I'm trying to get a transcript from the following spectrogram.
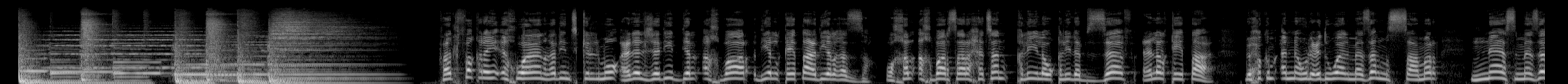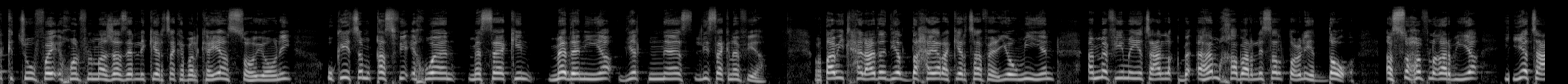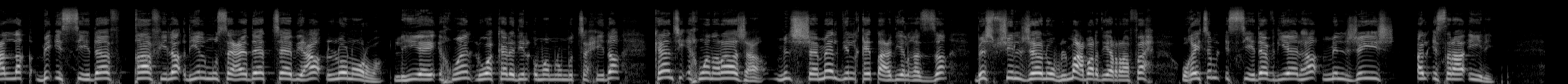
في هذه الفقرة يا إخوان غادي نتكلموا على الجديد ديال الأخبار ديال القطاع ديال غزة. واخا الأخبار صراحة قليلة وقليلة بزاف على القطاع بحكم أنه العدوان مازال مستمر الناس مازال كتوفى إخوان في المجازر اللي كيرتكبها الكيان الصهيوني وكيتم قصف إخوان مساكن مدنية ديال الناس اللي ساكنة فيها. بطبيعه الحال العدد ديال الضحايا راه كيرتفع يوميا أما فيما يتعلق بأهم خبر اللي سلطوا عليه الضوء الصحف الغربية يتعلق باستهداف قافلة ديال المساعدات تابعة لونوروا اللي هي يا إخوان الوكالة ديال الأمم المتحدة. كانت يا إخوان راجعة من الشمال ديال القطاع ديال غزة باش تمشي للجنوب المعبر ديال رفح وغيتم الاستهداف ديالها من الجيش الإسرائيلي.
